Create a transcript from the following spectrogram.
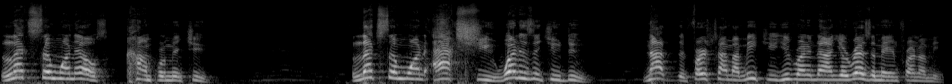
Let someone else compliment you. Let someone ask you, what is it you do? Not the first time I meet you, you're running down your resume in front of me.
